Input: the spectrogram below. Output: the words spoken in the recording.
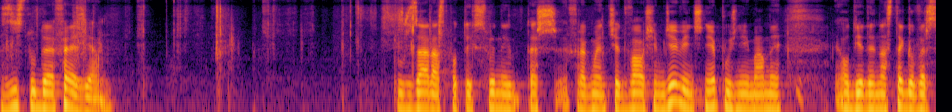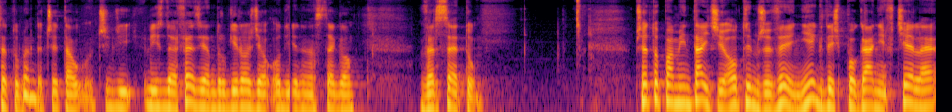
z listu do Efezjan. Tuż zaraz po tych słynnych też fragmencie 289, nie? Później mamy od 11 wersetu będę czytał, czyli list do Efezjan, drugi rozdział od 11 wersetu. Przeto pamiętajcie o tym, że wy, niegdyś poganie w ciele,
